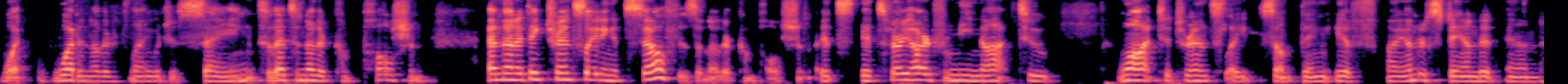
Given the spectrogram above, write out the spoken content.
what what another language is saying. So that's another compulsion. And then I think translating itself is another compulsion. It's it's very hard for me not to want to translate something if I understand it and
